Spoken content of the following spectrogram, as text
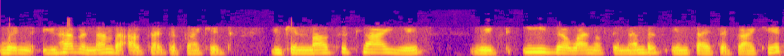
when you have a number outside the bracket, you can multiply it with either one of the numbers inside the bracket,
